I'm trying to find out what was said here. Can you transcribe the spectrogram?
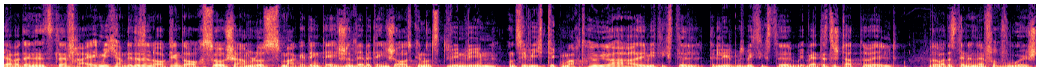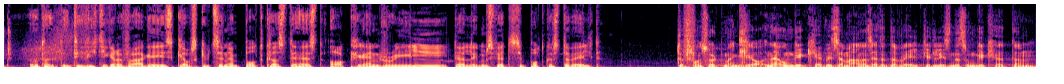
Ja, aber dann, dann frage ich mich, haben die das in Auckland auch so schamlos marketingtechnisch und werbetechnisch ausgenutzt wie in Wien und sie wichtig gemacht? Ja, die wichtigste, die lebenswichtigste, werteste Stadt der Welt? Oder war das denen einfach wurscht? Oder die wichtigere Frage ist, glaubst du, gibt es einen Podcast, der heißt Auckland Real, der lebenswerteste Podcast der Welt? Davon sollte man eigentlich auch, na umgekehrt, wir sind am anderen Seite der Welt, die lesen das umgekehrt dann.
